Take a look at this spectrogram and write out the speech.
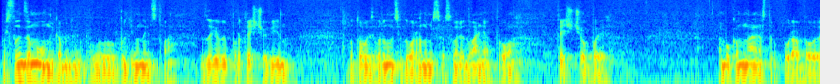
Представник замовника будівництва заявив про те, що він готовий звернутися до органу місцевого самоврядування про те, щоб або комунальна структура, або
